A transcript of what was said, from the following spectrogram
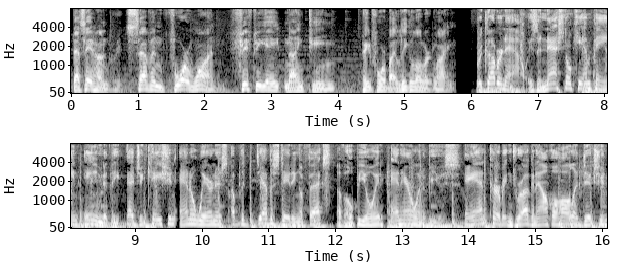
That's 800 741 5819. Paid for by Legal Alert Line. Recover Now is a national campaign aimed at the education and awareness of the devastating effects of opioid and heroin abuse and curbing drug and alcohol addiction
